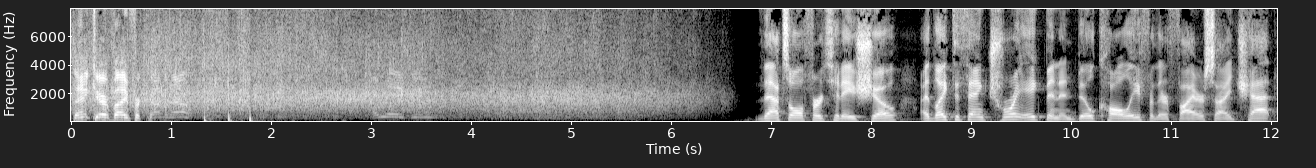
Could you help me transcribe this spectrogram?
Thank you, everybody, for coming out. That's all for today's show. I'd like to thank Troy Aikman and Bill Cawley for their fireside chat,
